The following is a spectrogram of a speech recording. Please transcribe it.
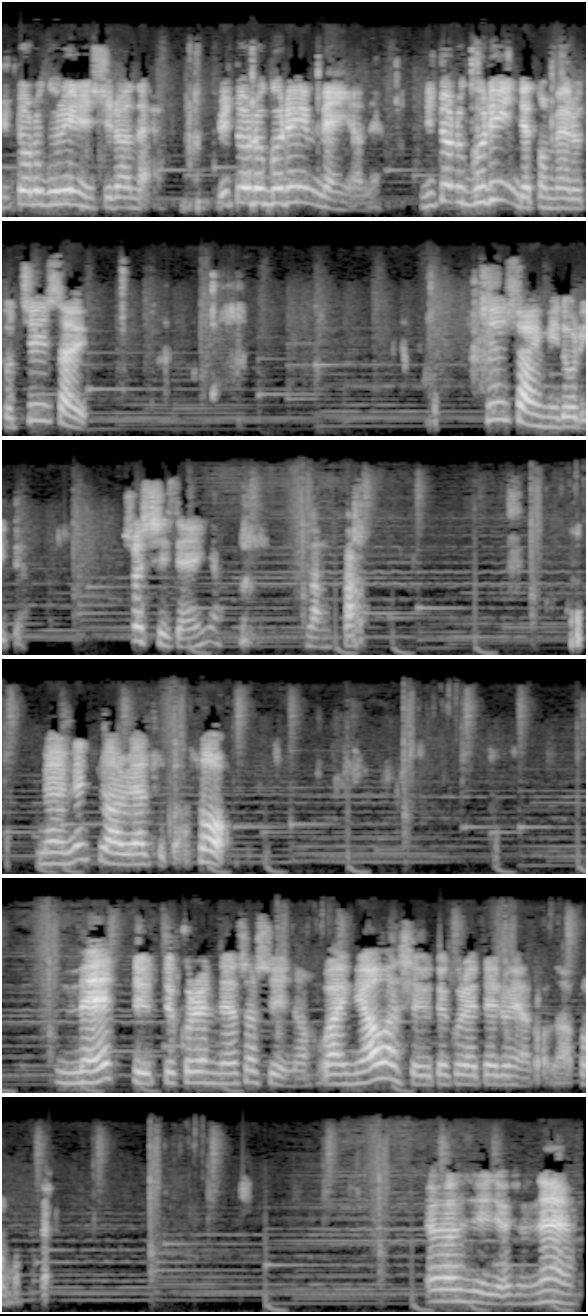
リトルグリーン知らない。リトルグリーン面やね。リトルグリーンで止めると小さい、小さい緑で。それ自然や。なんか。目3つあるやつか、そう。目って言ってくれんの優しいな。ワイに合わせて言ってくれてるんやろうなと思って。優しいですね。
